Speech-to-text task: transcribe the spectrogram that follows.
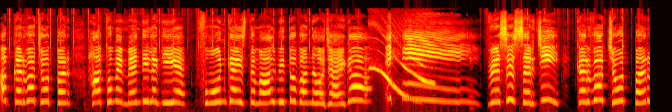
अब करवा चौथ पर हाथों में मेहंदी लगी है फ़ोन का इस्तेमाल भी तो बंद हो जाएगा। वैसे सर जी, करवा चौथ पर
